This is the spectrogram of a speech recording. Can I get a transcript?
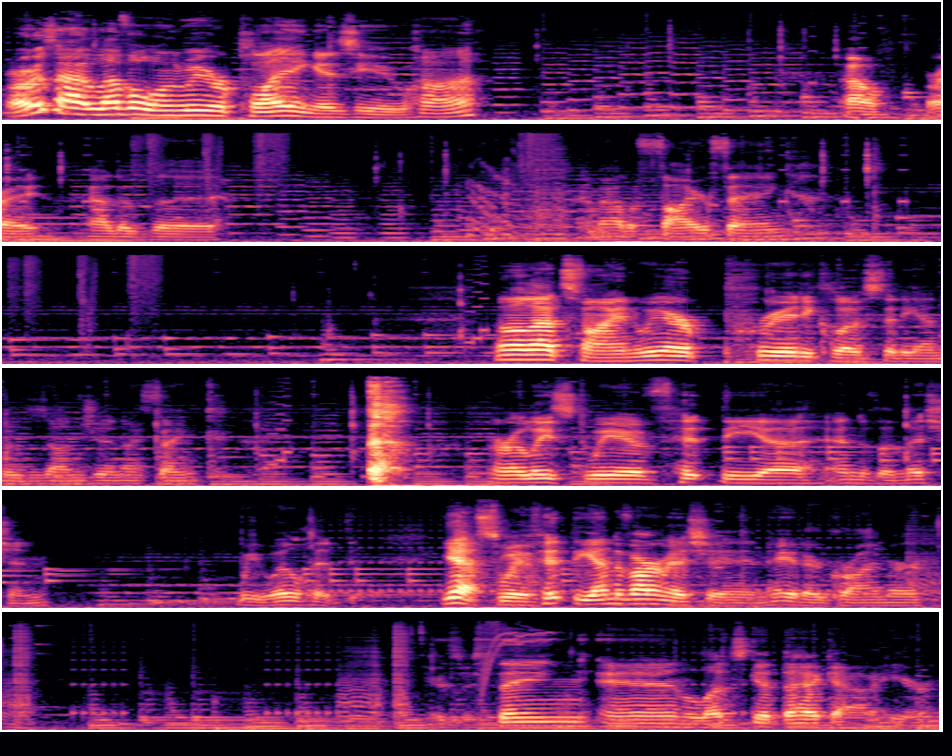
Where was that level when we were playing as you, huh? Oh, right. Out of the... I'm out of Fire Fang. Well, that's fine. We are pretty close to the end of the dungeon, I think. or at least we have hit the uh, end of the mission. We will hit the... Yes, we have hit the end of our mission. Hey there, Grimer. Here's your thing, and let's get the heck out of here.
